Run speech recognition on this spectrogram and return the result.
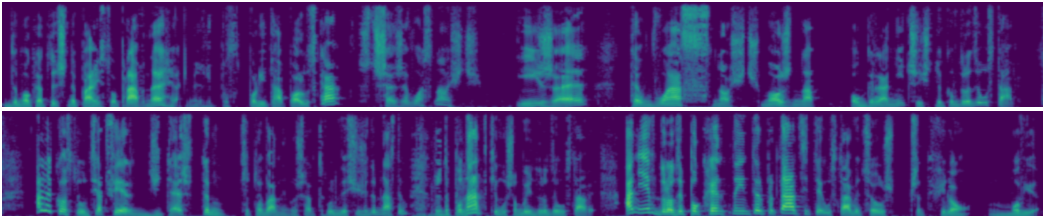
demokratyczne państwo prawne, jakim jest Rzeczpospolita Polska, strzeże własności i że tę własność można ograniczyć tylko w drodze ustawy. Ale Konstytucja twierdzi też, w tym cytowanym już artykule 217, że te podatki muszą być w drodze ustawy, a nie w drodze pokrętnej interpretacji tej ustawy, co już przed chwilą mówiłem.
